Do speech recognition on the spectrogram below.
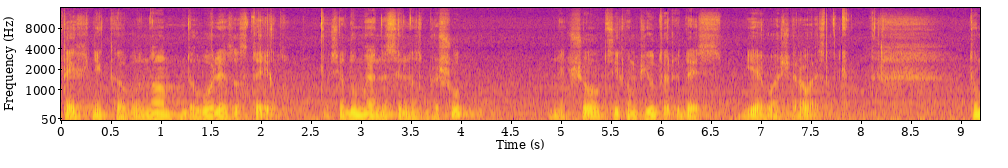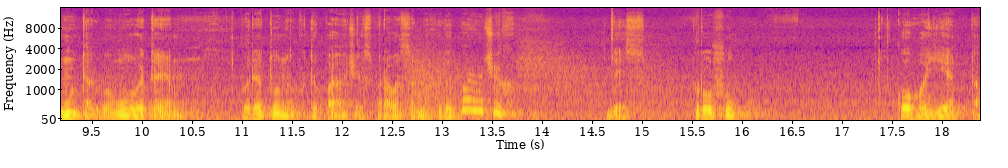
техніка вона доволі застаріла. Тобто, я думаю, я не сильно збрешу, якщо ці комп'ютери десь є ваші ровесники. Тому, так би мовити, порятунок утопаючих справа самих утопаючих. Десь прошу, кого є там,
